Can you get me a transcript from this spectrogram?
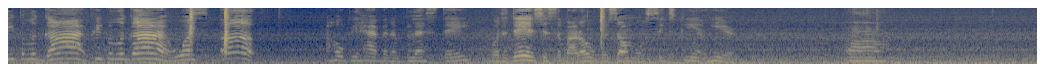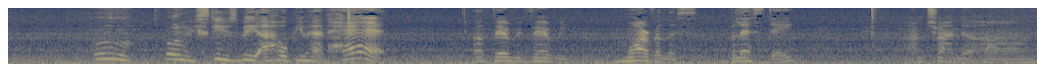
People of God, people of God, what's up? I hope you're having a blessed day. Well, today is just about over. It's almost 6 p.m. here. Oh, oh, excuse me. I hope you have had a very, very marvelous, blessed day. I'm trying to um,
